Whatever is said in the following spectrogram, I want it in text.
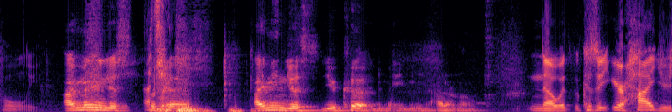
Holy. I mean, just. That's- I mean, just you could maybe. I don't know. No, it, because you're hide, you're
